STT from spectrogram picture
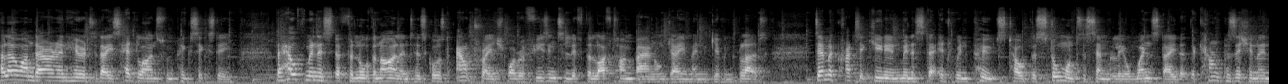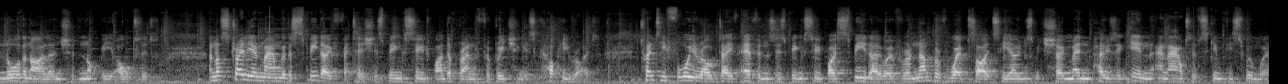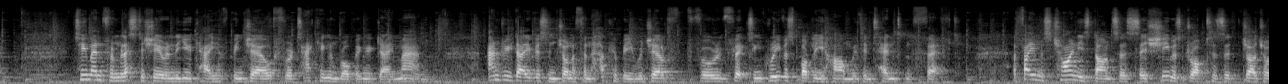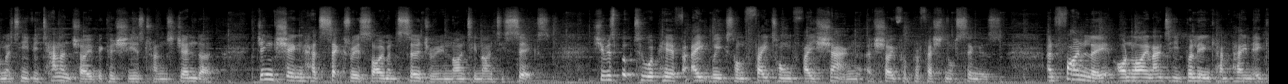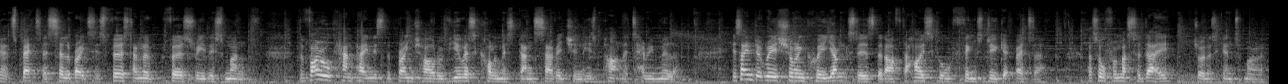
Hello, I'm Darren and here are today's headlines from Pink 60. The Health Minister for Northern Ireland has caused outrage by refusing to lift the lifetime ban on gay men giving blood. Democratic Union Minister Edwin Poots told the Stormont Assembly on Wednesday that the current position in Northern Ireland should not be altered. An Australian man with a Speedo fetish is being sued by the brand for breaching its copyright. 24-year-old Dave Evans is being sued by Speedo over a number of websites he owns which show men posing in and out of skimpy swimwear. Two men from Leicestershire in the UK have been jailed for attacking and robbing a gay man. Andrew Davis and Jonathan Huckerby were jailed for inflicting grievous bodily harm with intent and theft. A famous Chinese dancer says she was dropped as a judge on a TV talent show because she is transgender. Jin Xing had sex reassignment surgery in 1996. She was booked to appear for eight weeks on Fei Tong Fan Xiang, a show for professional singers. And finally, online anti-bullying campaign It Gets Better celebrates its first anniversary this month. The viral campaign is the brainchild of US columnist Dan Savage and his partner Terry Miller. It's aimed at reassuring queer youngsters that after high school things do get better. That's all from us today. Join us again tomorrow.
